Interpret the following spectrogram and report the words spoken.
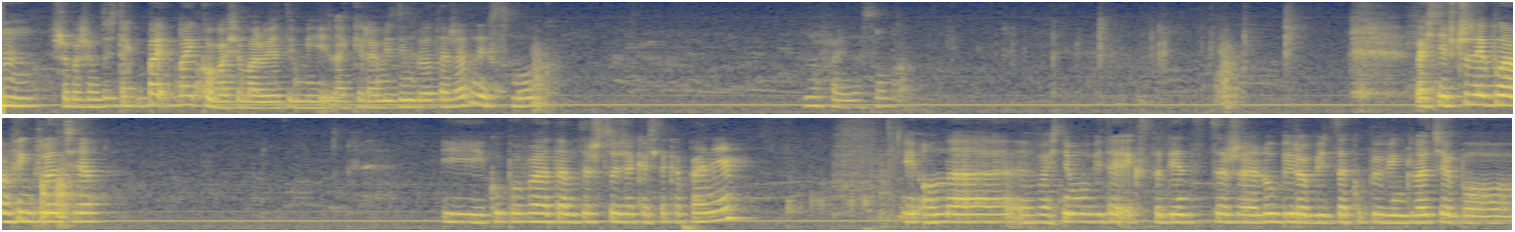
przepraszam, jest tak baj, bajkowo się maluje tymi lakierami z Inglota, żadnych smug. No fajne są. Właśnie wczoraj byłam w Inglocie i kupowała tam też coś jakaś taka pani i ona właśnie mówi tej ekspedientce, że lubi robić zakupy w Inglocie, bo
